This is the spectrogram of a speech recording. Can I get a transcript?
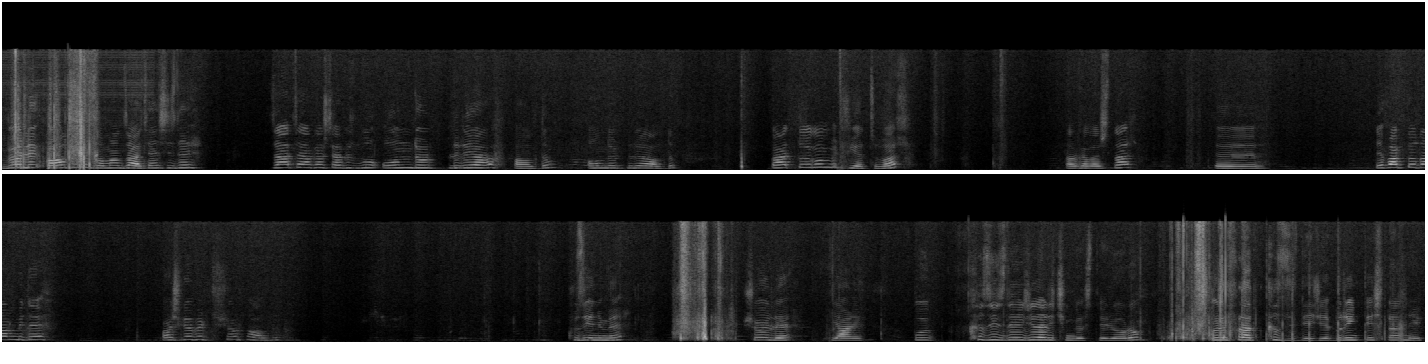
böyle aldığınız zaman zaten size zaten arkadaşlar biz bunu 14 liraya aldım. 14 liraya aldım. Gayet uygun bir fiyatı var. Arkadaşlar e, defaktodan bir de başka bir tişört aldık. Kuzenime. Şöyle yani bu kız izleyiciler için gösteriyorum. Böyle Fırat kız izleyiciler. Bu renkleşten değil.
